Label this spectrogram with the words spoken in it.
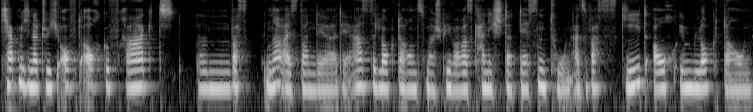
Ich habe mich natürlich oft auch gefragt, ähm, was, ne, als dann der, der erste Lockdown zum Beispiel war, was kann ich stattdessen tun? Also was geht auch im Lockdown?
